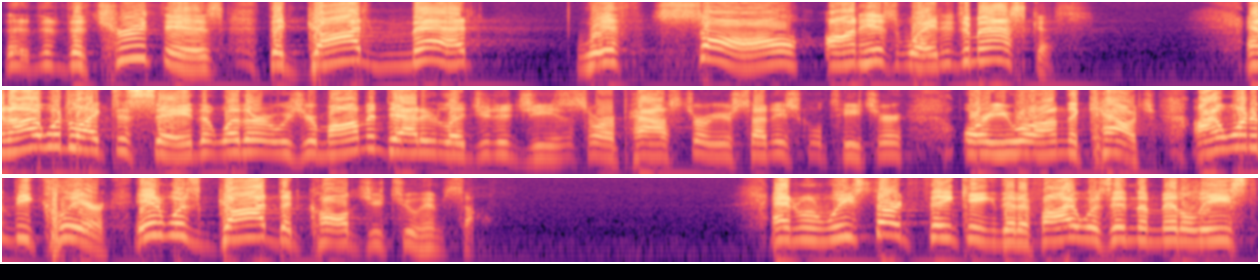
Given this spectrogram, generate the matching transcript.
The, the, truth is that God met with Saul on his way to Damascus. And I would like to say that whether it was your mom and dad who led you to Jesus, or a pastor, or your Sunday school teacher, or you were on the couch, I want to be clear. It was God that called you to himself. And when we start thinking that if I was in the Middle East,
